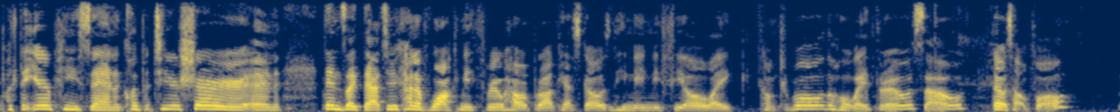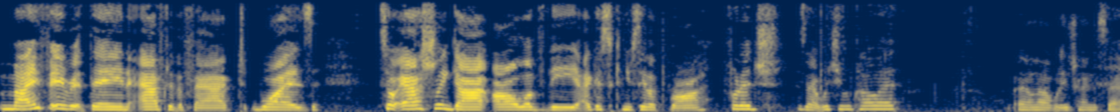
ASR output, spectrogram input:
put the earpiece in and clip it to your shirt and things like that. So he kind of walked me through how a broadcast goes, and he made me feel like comfortable the whole way through. So that was helpful. My favorite thing after the fact was so Ashley got all of the, I guess, can you say like raw footage? Is that what you would call it? I don't know. What are you trying to say?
